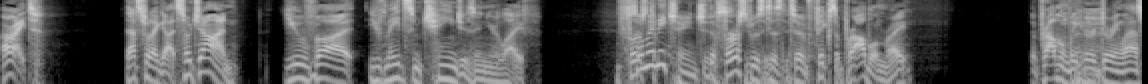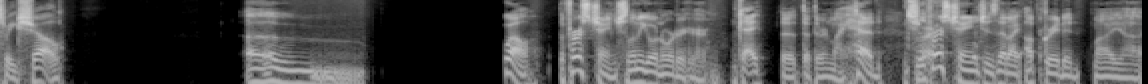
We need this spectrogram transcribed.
All right, that's what I got. So John, you've uh, you've made some changes in your life. First, so many changes. The first was to, to fix a problem, right? The problem we heard during last week's show. Um. Well, the first change. So let me go in order here. Okay. The, that they're in my head. Sure. So the first change is that I upgraded my uh,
